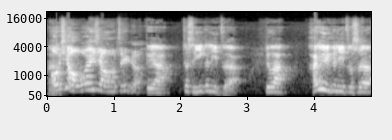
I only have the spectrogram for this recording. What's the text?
好想，我也想这个。对呀，这是一个例子，对吧？还有一个例子是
